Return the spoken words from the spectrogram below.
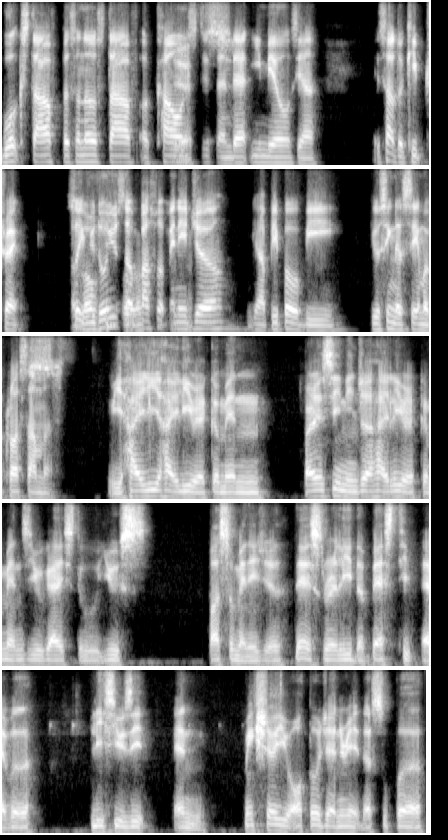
work stuff, personal stuff, accounts, this and that, emails. Yeah, it's hard to keep track. So A if you don't use a password manager, yeah, people will be using the same across some. uh. We highly, highly recommend, Privacy Ninja highly recommends you guys to use Password Manager. That's really the best tip ever. Please use it and make sure you auto generate the super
